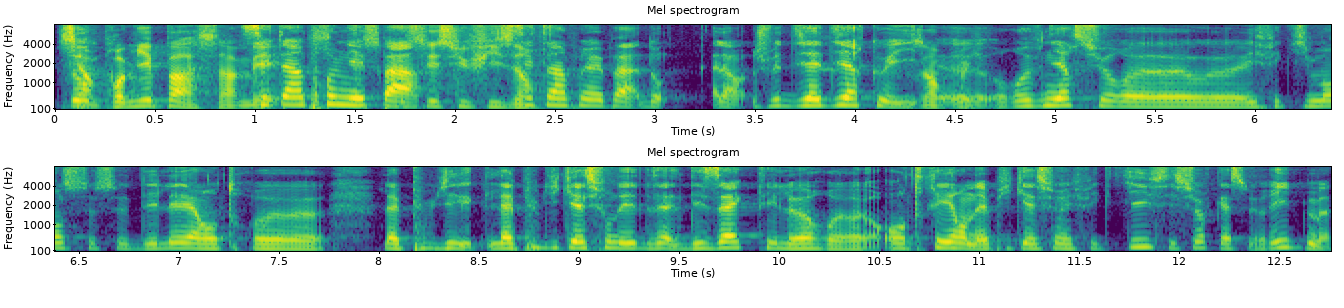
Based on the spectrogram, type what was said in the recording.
C'est un premier pas, ça. Mais c'est un premier est-ce que pas. C'est suffisant. C'est un premier pas. Donc, alors, je veux déjà dire que euh, revenir sur euh, effectivement ce, ce délai entre euh, la, publi- la publication des, des actes et leur entrée en application effective, c'est sûr qu'à ce rythme,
